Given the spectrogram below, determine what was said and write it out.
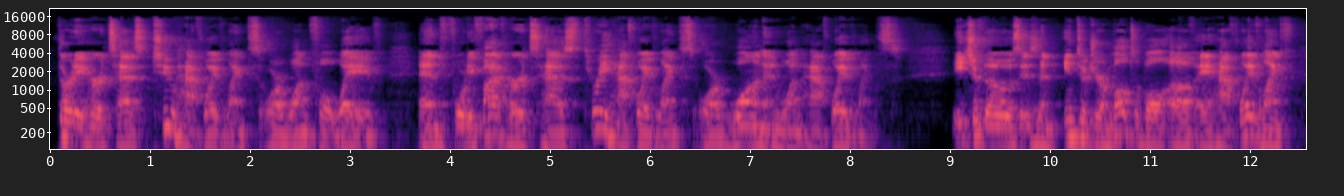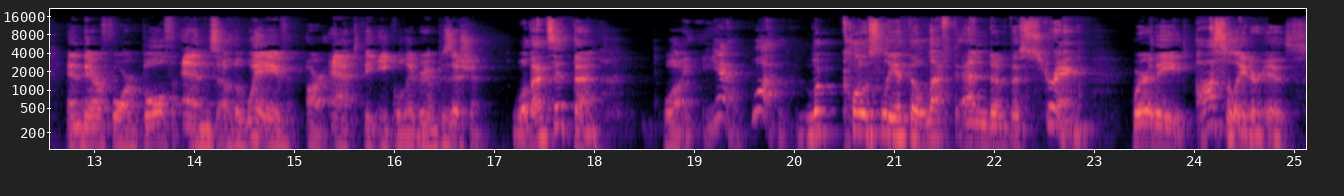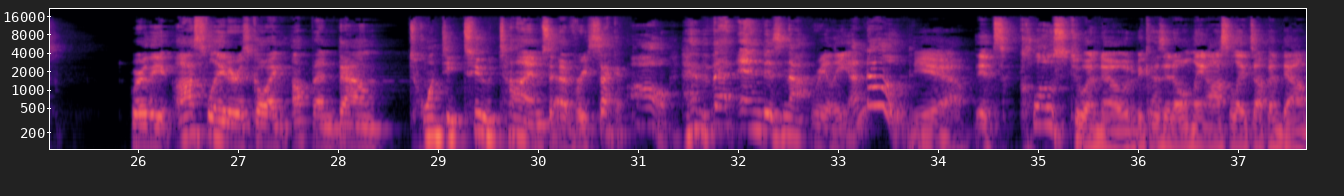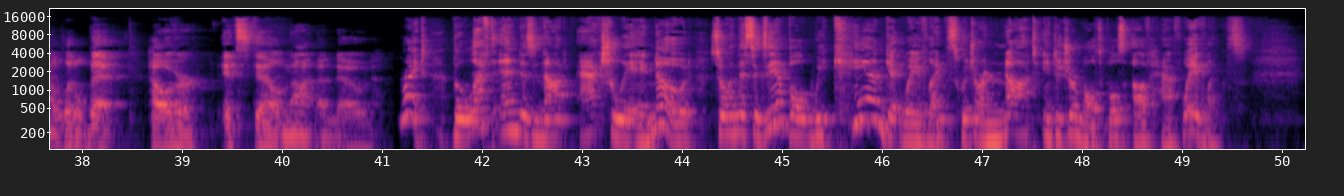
30 hertz has two half wavelengths or one full wave, and 45 hertz has three half wavelengths or one and one half wavelengths. Each of those is an integer multiple of a half wavelength, and therefore both ends of the wave are at the equilibrium position. Well, that's it then. What? Yeah. What? Look closely at the left end of the string, where the oscillator is. Where the oscillator is going up and down 22 times every second. Oh, and that end is not really a node. Yeah, it's close to a node because it only oscillates up and down a little bit. However, it's still not a node. Right, the left end is not actually a node, so in this example, we can get wavelengths which are not integer multiples of half wavelengths.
